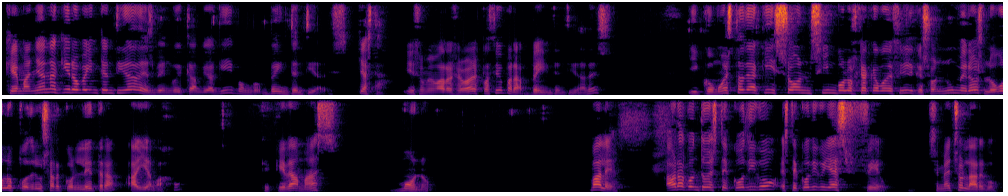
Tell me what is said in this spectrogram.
Que mañana quiero 20 entidades, vengo y cambio aquí y pongo 20 entidades. Ya está. Y eso me va a reservar espacio para 20 entidades. Y como esto de aquí son símbolos que acabo de definir, que son números, luego los podré usar con letra ahí abajo. Que queda más mono. Vale. Ahora con todo este código, este código ya es feo. Se me ha hecho largo.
